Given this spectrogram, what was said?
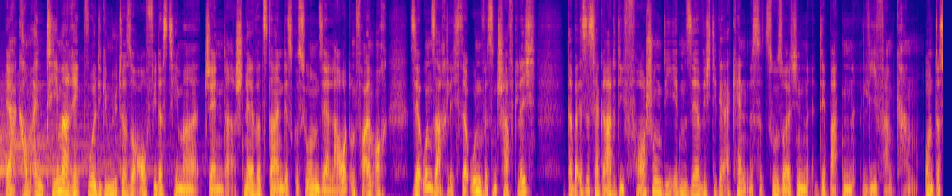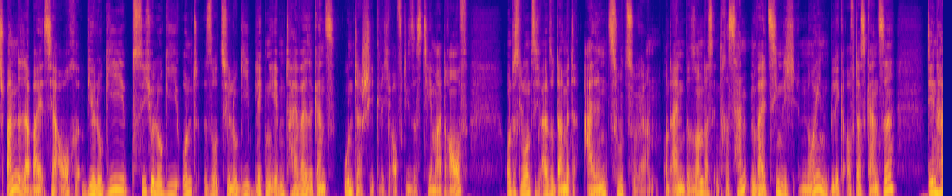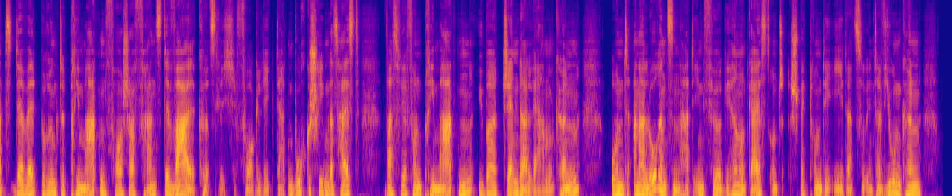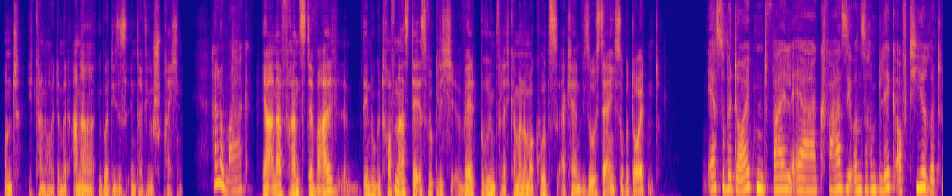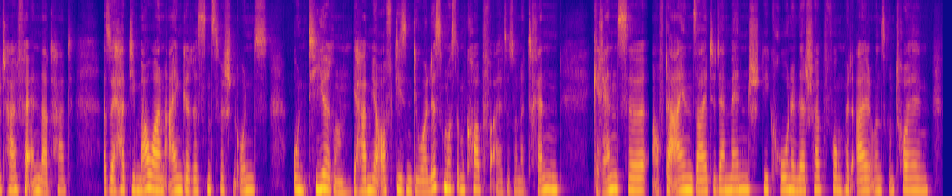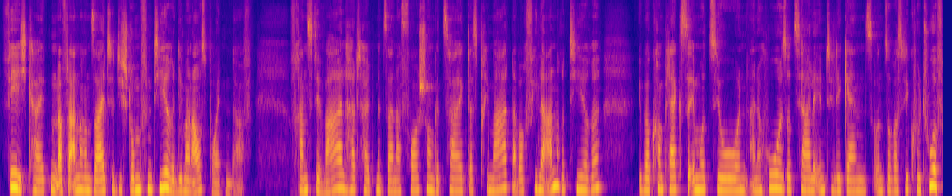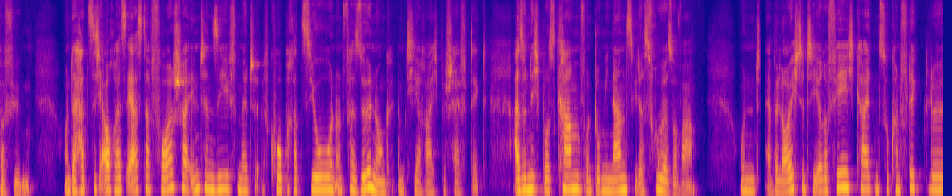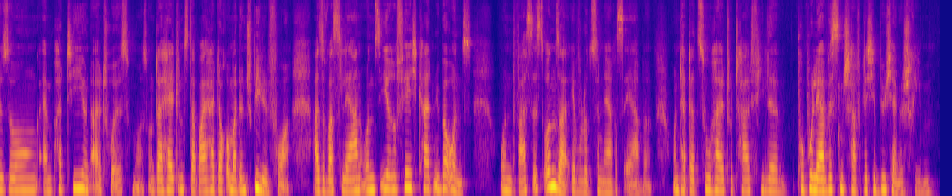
Ja, kaum ein Thema regt wohl die Gemüter so auf wie das Thema Gender. Schnell wird's da in Diskussionen sehr laut und vor allem auch sehr unsachlich, sehr unwissenschaftlich. Dabei ist es ja gerade die Forschung, die eben sehr wichtige Erkenntnisse zu solchen Debatten liefern kann. Und das Spannende dabei ist ja auch, Biologie, Psychologie und Soziologie blicken eben teilweise ganz unterschiedlich auf dieses Thema drauf. Und es lohnt sich also damit allen zuzuhören. Und einen besonders interessanten, weil ziemlich neuen Blick auf das Ganze, den hat der weltberühmte Primatenforscher Franz de Waal kürzlich vorgelegt. Der hat ein Buch geschrieben, das heißt, was wir von Primaten über Gender lernen können. Und Anna Lorenzen hat ihn für Gehirn und Geist und Spektrum.de dazu interviewen können. Und ich kann heute mit Anna über dieses Interview sprechen. Hallo Marc. Ja, Anna Franz de Waal, den du getroffen hast, der ist wirklich weltberühmt. Vielleicht kann man noch mal kurz erklären, wieso ist der eigentlich so bedeutend? Er ist so bedeutend, weil er quasi unseren Blick auf Tiere total verändert hat. Also er hat die Mauern eingerissen zwischen uns und Tieren. Wir haben ja oft diesen Dualismus im Kopf, also so eine Trenngrenze. Auf der einen Seite der Mensch, die Krone der Schöpfung mit all unseren tollen Fähigkeiten und auf der anderen Seite die stumpfen Tiere, die man ausbeuten darf. Franz de Waal hat halt mit seiner Forschung gezeigt, dass Primaten, aber auch viele andere Tiere über komplexe Emotionen, eine hohe soziale Intelligenz und sowas wie Kultur verfügen. Und er hat sich auch als erster Forscher intensiv mit Kooperation und Versöhnung im Tierreich beschäftigt. Also nicht bloß Kampf und Dominanz, wie das früher so war. Und er beleuchtete ihre Fähigkeiten zur Konfliktlösung, Empathie und Altruismus. Und er hält uns dabei halt auch immer den Spiegel vor. Also was lernen uns ihre Fähigkeiten über uns? Und was ist unser evolutionäres Erbe? Und hat dazu halt total viele populärwissenschaftliche Bücher geschrieben.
